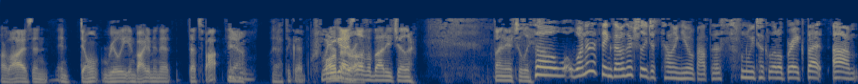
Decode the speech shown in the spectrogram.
our lives and, and don't really invite him in that, that spot. Yeah. Mhm. And I think that What do you guys love about each other financially? So one of the things I was actually just telling you about this when we took a little break, but um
